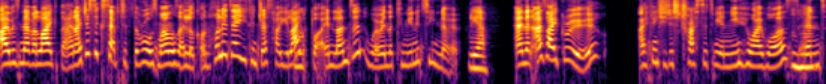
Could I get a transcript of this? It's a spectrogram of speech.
I was never like that. And I just accepted the rules. Mine was like, look, on holiday you can dress how you Mm. like, but in London, we're in the community, no. yeah, And then as I grew, I think she just trusted me and knew who I was. Mhm. And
